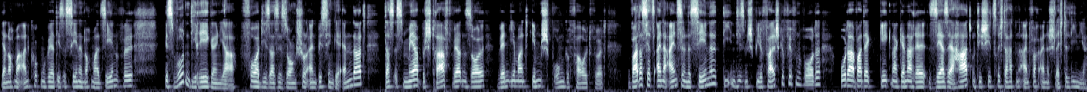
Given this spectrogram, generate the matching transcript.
ja nochmal angucken, wer diese Szene nochmal sehen will es wurden die Regeln ja vor dieser Saison schon ein bisschen geändert, dass es mehr bestraft werden soll, wenn jemand im Sprung gefault wird. War das jetzt eine einzelne Szene, die in diesem Spiel falsch gepfiffen wurde, oder war der Gegner generell sehr, sehr hart und die Schiedsrichter hatten einfach eine schlechte Linie?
